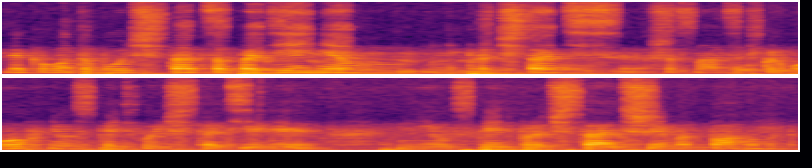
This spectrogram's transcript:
Для кого-то будет считаться падением не прочитать 16 кругов, не успеть вычитать или не успеть прочитать Шримад Бхагавата.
